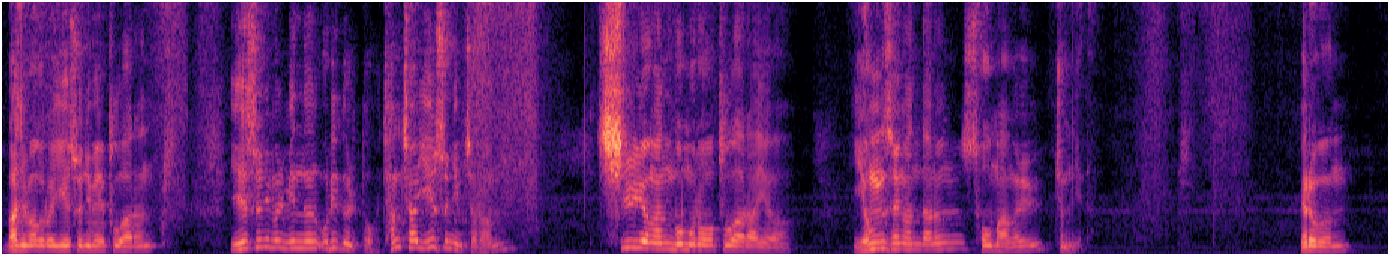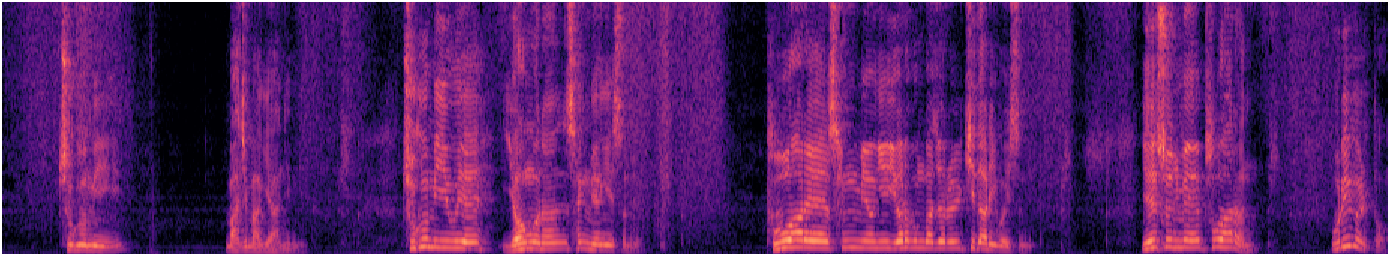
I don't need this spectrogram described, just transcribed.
마지막으로 예수님의 부활은 예수님을 믿는 우리들도 장차 예수님처럼 신령한 몸으로 부활하여 영생한다는 소망을 줍니다. 여러분, 죽음이 마지막이 아닙니다. 죽음 이후에 영원한 생명이 있습니다. 부활의 생명이 여러분과 저를 기다리고 있습니다. 예수님의 부활은 우리들도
